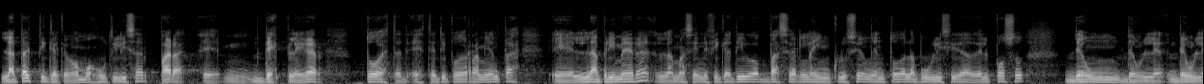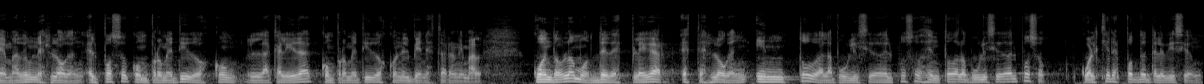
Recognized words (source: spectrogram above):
La táctica que vamos a utilizar para eh, desplegar todo este, este, tipo de herramientas. Eh, la primera, la más significativa, va a ser la inclusión en toda la publicidad del pozo de un, de un lema, de un eslogan. El pozo comprometidos con la calidad, comprometidos con el bienestar animal. Cuando hablamos de desplegar este eslogan en toda la publicidad del pozo, es en toda la publicidad del pozo. Cualquier spot de televisión,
